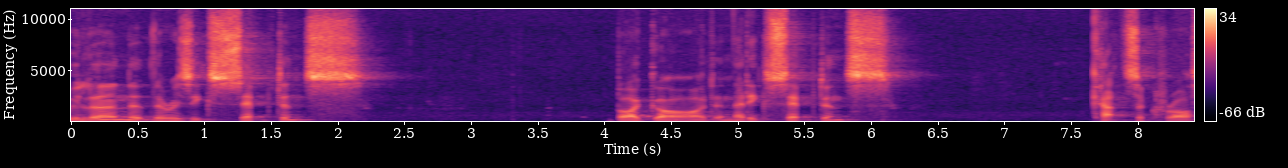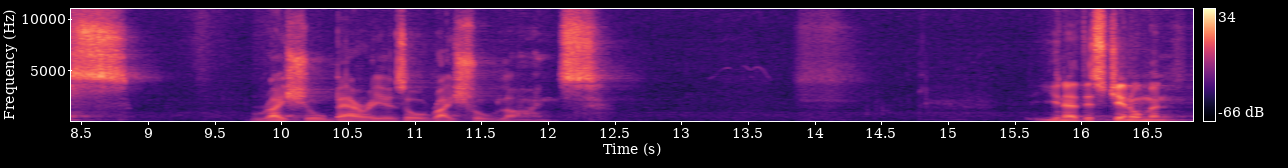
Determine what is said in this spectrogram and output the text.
we learn that there is acceptance by God, and that acceptance cuts across racial barriers or racial lines. You know, this gentleman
